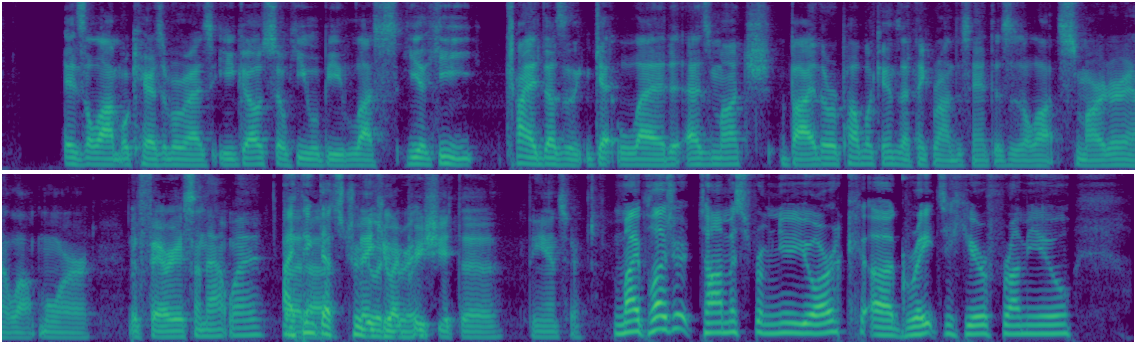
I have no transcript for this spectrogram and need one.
is a lot more cares about his ego, so he will be less. He he kind of doesn't get led as much by the Republicans. I think Ron DeSantis is a lot smarter and a lot more nefarious in that way. But, I think that's true. Uh, thank you. Agree. I appreciate the the answer. My pleasure, Thomas from New York. Uh, great to hear from you.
